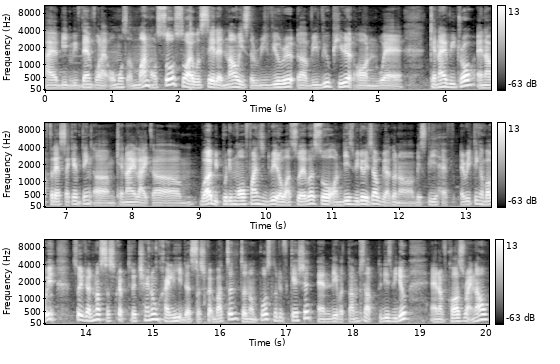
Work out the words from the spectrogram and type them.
I have been with them for like almost a month or so. So I would say that now is the review uh, review period on where can I redraw? And after that, second thing, um, can I like um, will I be putting more funds into it or whatsoever? So on this video itself, we are gonna basically have everything about it. So if you're not subscribed to the channel, kindly hit the subscribe button, turn on post notification, and leave a thumbs up to this video. And of course, right now,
